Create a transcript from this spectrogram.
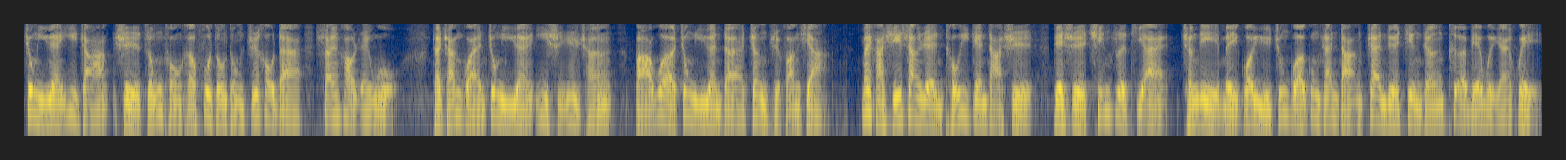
众议院议长是总统和副总统之后的三号人物。他掌管众议院议事日程，把握众议院的政治方向。麦卡锡上任头一件大事，便是亲自提案成立美国与中国共产党战略竞争特别委员会。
